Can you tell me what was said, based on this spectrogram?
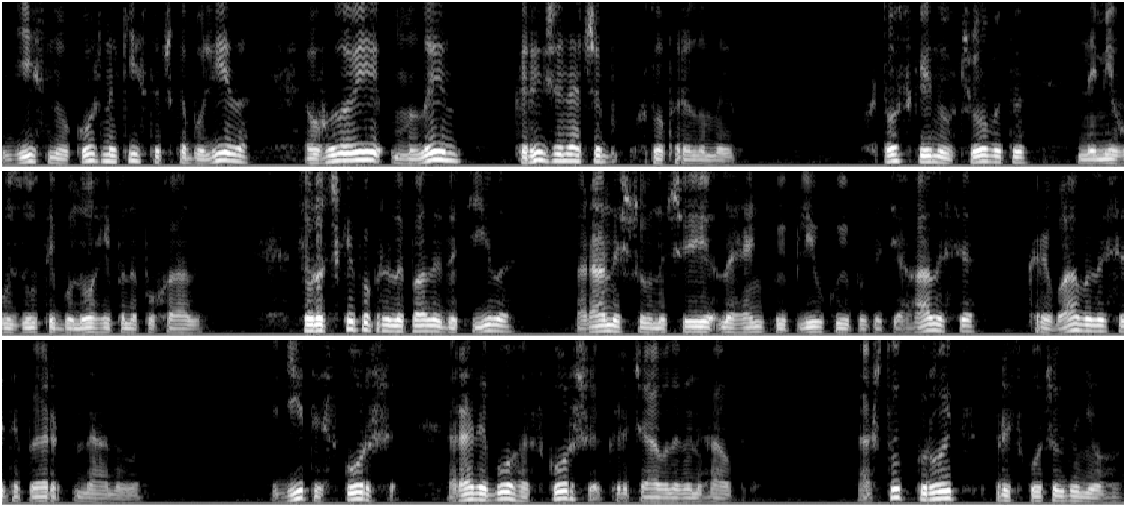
Дійсно, кожна кісточка боліла, в голові млин, крижі наче б хто переломив. Хто скинув чоботу, не міг узути, бо ноги понапухали. Сорочки поприлипали до тіла, рани, що вночі легенькою плівкою позатягалися, кривавилися тепер наново. Діти, скорше, ради Бога, скорше, кричав Левенгаупт. Аж тут Кройц прискочив до нього.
